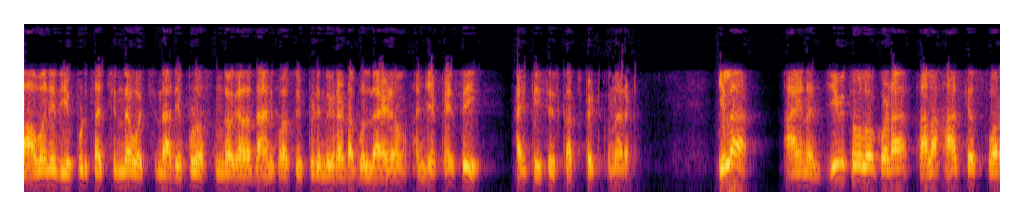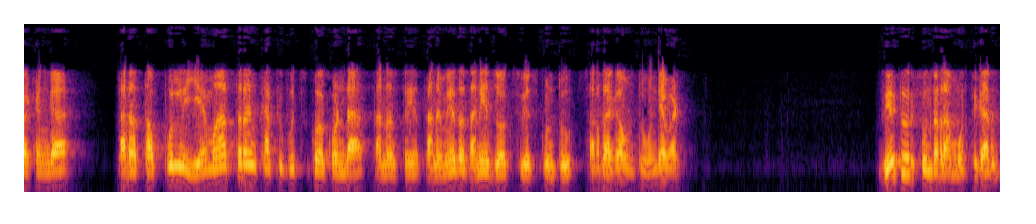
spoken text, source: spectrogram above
చావు అనేది ఎప్పుడు చచ్చిందో వచ్చిందో అది ఎప్పుడు వస్తుందో కదా దానికోసం ఇప్పుడు ఎందుకురా డబ్బులు దాయడం అని చెప్పేసి అవి తీసేసి ఖర్చు పెట్టుకున్నారట. ఇలా ఆయన జీవితంలో కూడా చాలా హాస్యస్ఫూరకంగా తన తప్పుల్ని ఏమాత్రం కప్పిపుచ్చుకోకుండా తన తన మీద తనే జోక్స్ వేసుకుంటూ సరదాగా ఉంటూ ఉండేవాడు. వేటూరి సుందరరామూర్తి గారు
